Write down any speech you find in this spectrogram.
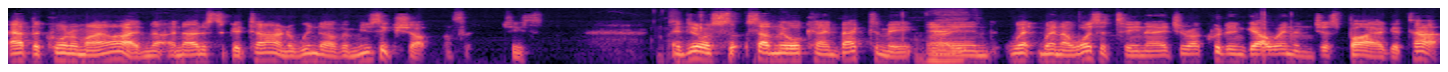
out the corner of my eye, I noticed a guitar in a window of a music shop. I thought, "Geez." And it all, suddenly all came back to me. Right. And when, when I was a teenager, I couldn't go in and just buy a guitar.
